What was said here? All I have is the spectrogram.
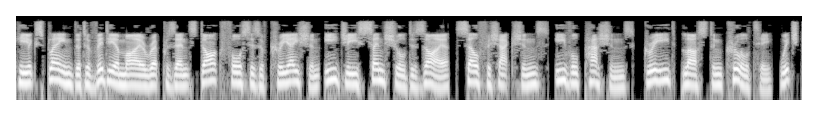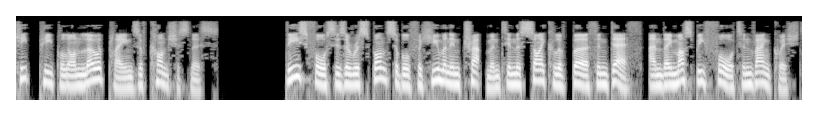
He explained that avidya Maya represents dark forces of creation e.g. sensual desire, selfish actions, evil passions, greed, lust and cruelty, which keep people on lower planes of consciousness. These forces are responsible for human entrapment in the cycle of birth and death, and they must be fought and vanquished.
